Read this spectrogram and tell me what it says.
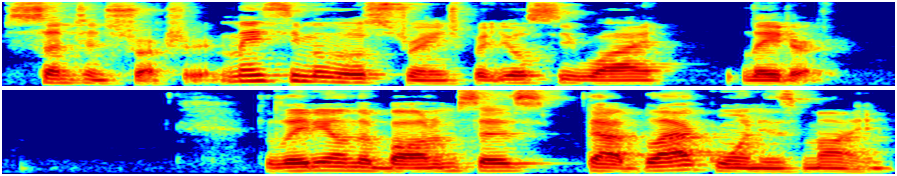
sentence structure. It may seem a little strange, but you'll see why later. The lady on the bottom says, that black one is mine.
